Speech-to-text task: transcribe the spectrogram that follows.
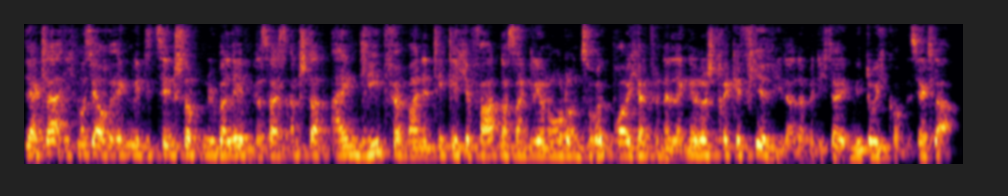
Ja klar, ich muss ja auch irgendwie die 10 Stunden überleben. Das heißt, anstatt ein Lied für meine tägliche Fahrt nach St. Leonardo und zurück, brauche ich halt für eine längere Strecke vier Lieder, damit ich da irgendwie durchkomme. Ist ja klar.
